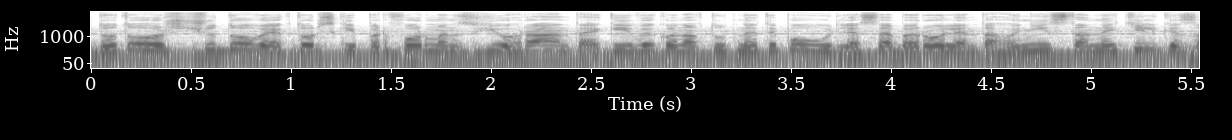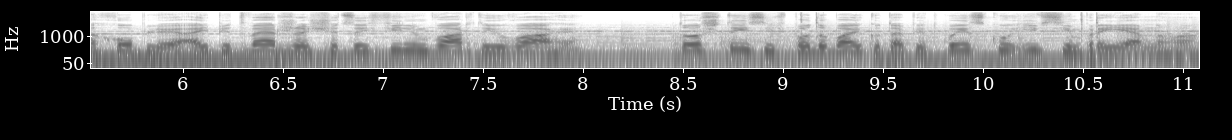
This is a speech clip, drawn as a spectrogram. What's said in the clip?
До того ж, чудовий акторський перформанс Г'ю Гранта, який виконав тут нетипову для себе роль антагоніста, не тільки захоплює, а й підтверджує, що цей фільм вартий уваги. Тож тисніть вподобайку та підписку і всім приємного.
